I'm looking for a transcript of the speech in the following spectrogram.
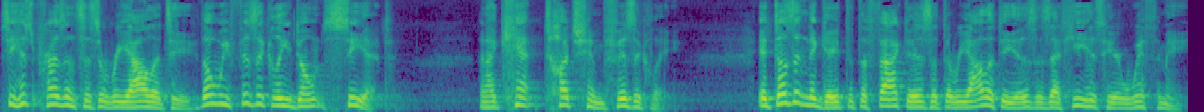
See, his presence is a reality, though we physically don't see it, and I can't touch him physically. It doesn't negate that the fact is that the reality is, is that he is here with me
